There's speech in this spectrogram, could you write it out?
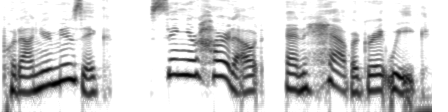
put on your music, sing your heart out, and have a great week.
